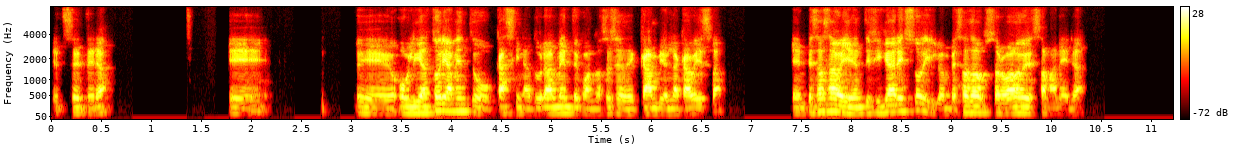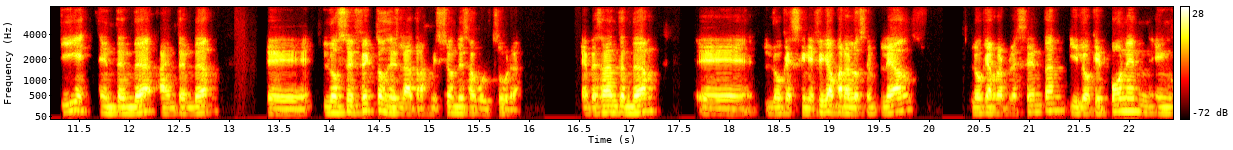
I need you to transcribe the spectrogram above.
etc., eh, eh, obligatoriamente o casi naturalmente cuando haces ese cambio en la cabeza, empezás a identificar eso y lo empezás a observar de esa manera y entender, a entender eh, los efectos de la transmisión de esa cultura. Empezar a entender lo que significa para los empleados lo que representan y lo que ponen en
